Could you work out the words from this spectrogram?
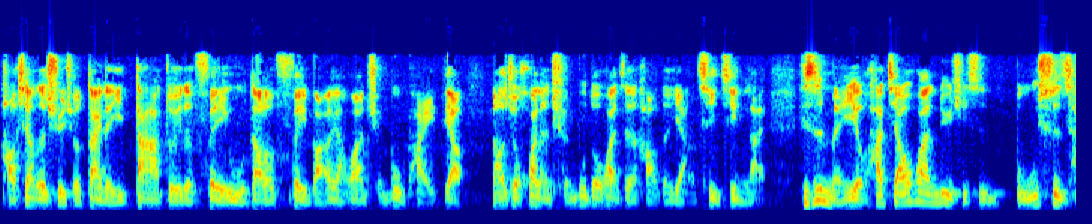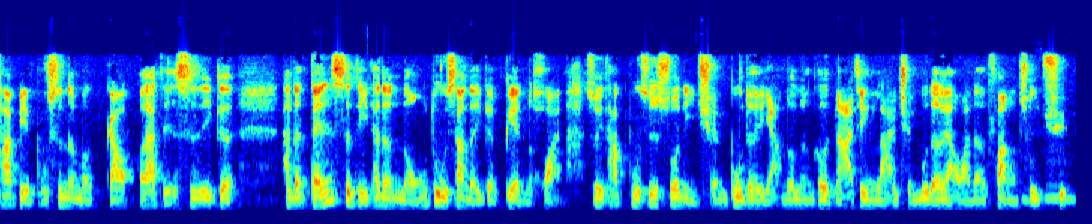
好像这雪球带了一大堆的废物到了肺，把二氧化碳全部排掉，然后就换了全部都换成好的氧气进来。其实没有，它交换率其实不是差别不是那么高，它只是一个它的 density 它的浓度上的一个变换，所以它不是说你全部的氧都能够拿进来，全部的二氧化碳放出去。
